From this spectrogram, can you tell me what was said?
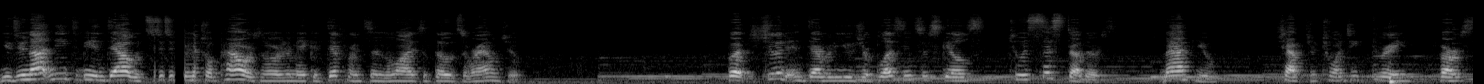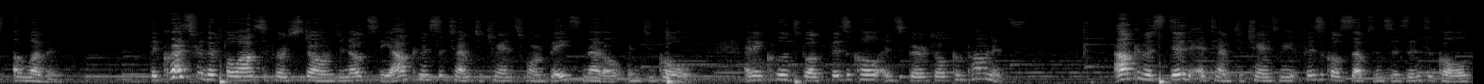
You do not need to be endowed with supernatural powers in order to make a difference in the lives of those around you, but should endeavor to use your blessings or skills to assist others. Matthew chapter 23, verse 11. The quest for the Philosopher's Stone denotes the alchemist's attempt to transform base metal into gold and includes both physical and spiritual components. Alchemists did attempt to transmute physical substances into gold,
